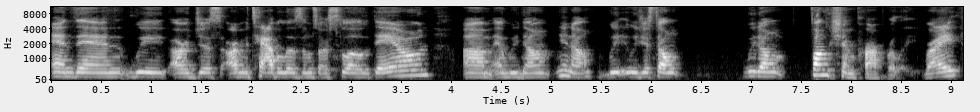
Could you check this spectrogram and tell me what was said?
and then we are just our metabolisms are slowed down um, and we don't you know we, we just don't we don't function properly right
